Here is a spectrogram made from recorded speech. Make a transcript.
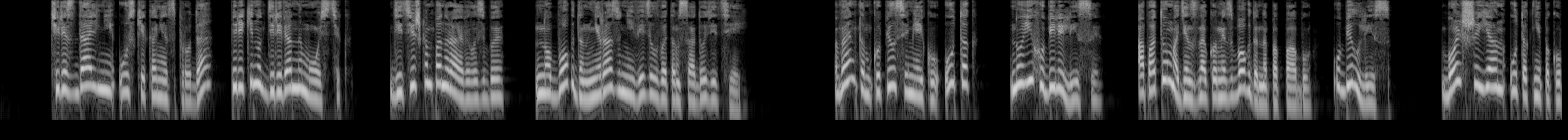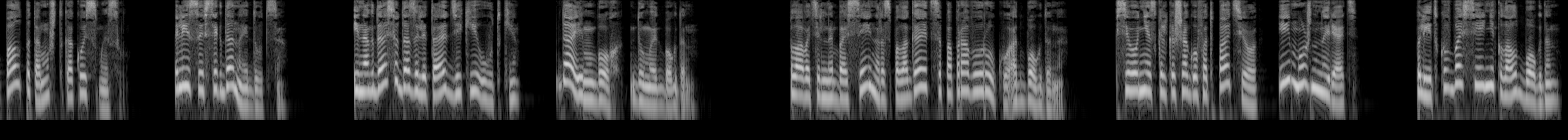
Через дальний узкий конец пруда перекинут деревянный мостик. Детишкам понравилось бы, но Богдан ни разу не видел в этом саду детей. Вентом купил семейку уток, но их убили лисы. А потом один знакомец Богдана по пабу убил лис. Больше Ян уток не покупал, потому что какой смысл? Лисы всегда найдутся. Иногда сюда залетают дикие утки. Дай им бог, думает Богдан. Плавательный бассейн располагается по правую руку от Богдана. Всего несколько шагов от патио, и можно нырять. Плитку в бассейне клал Богдан.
